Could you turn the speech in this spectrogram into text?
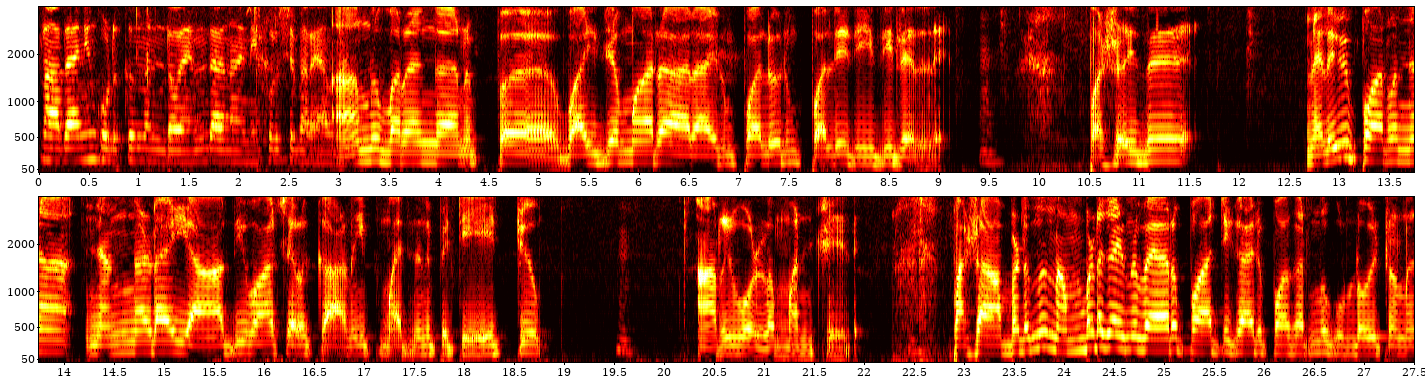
പ്രാധാന്യം കൊടുക്കുന്നുണ്ടോ? എന്താണ് അതിനെക്കുറിച്ച് പറയാനുള്ളത്? അന്ന് പറയാൻ കാരണം ഇപ്പോൾ വൈദ്യന്മാരാരായാലും പലരും പല രീതിയിലല്ലേ. പക്ഷെ ഇത് നിലവിൽ പറഞ്ഞ ഞങ്ങളുടെ ഈ ആദിവാസികൾക്കാണ് ഈ മരുന്നിനെ പറ്റി ഏറ്റവും അറിവുള്ള മനുഷ്യർ പക്ഷെ അവിടുന്ന് നമ്മുടെ കയ്യിൽ നിന്ന് വേറെ പാർട്ടിക്കാർ പകർന്നു കൊണ്ടുപോയിട്ടാണ്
